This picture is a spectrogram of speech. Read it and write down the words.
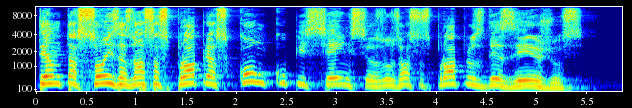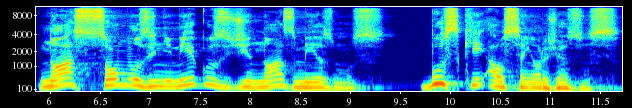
tentações, as nossas próprias concupiscências, os nossos próprios desejos. Nós somos inimigos de nós mesmos. Busque ao Senhor Jesus.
